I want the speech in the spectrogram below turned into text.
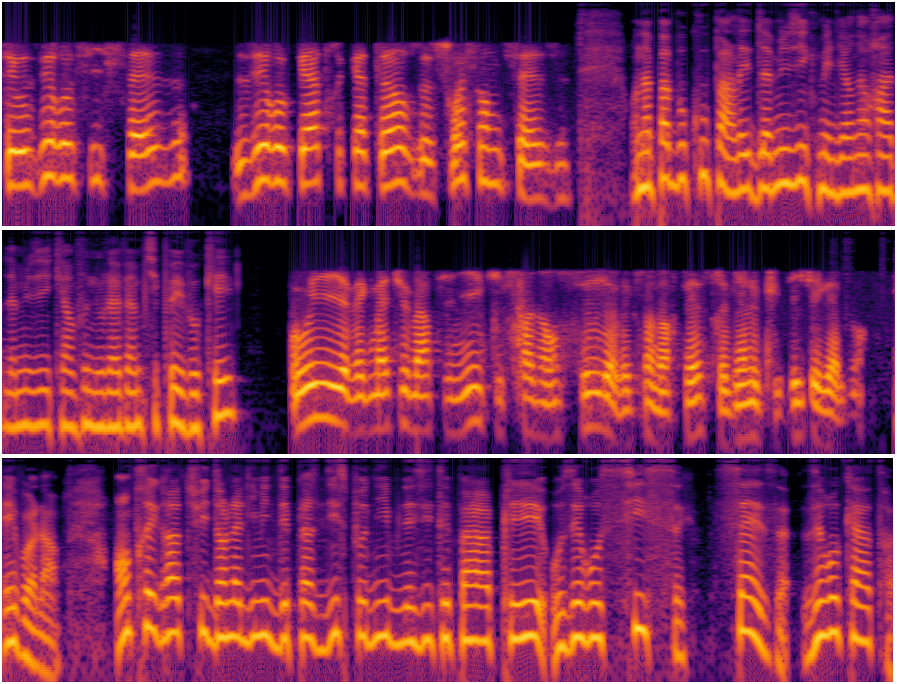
C'est au 06 16 04 14 76. On n'a pas beaucoup parlé de la musique, mais il y en aura de la musique. Hein. Vous nous l'avez un petit peu évoqué. Oui, avec Mathieu Martini qui sera dansé avec son orchestre et bien le public également. Et voilà. Entrée gratuite dans la limite des places disponibles. N'hésitez pas à appeler au 06 16 04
